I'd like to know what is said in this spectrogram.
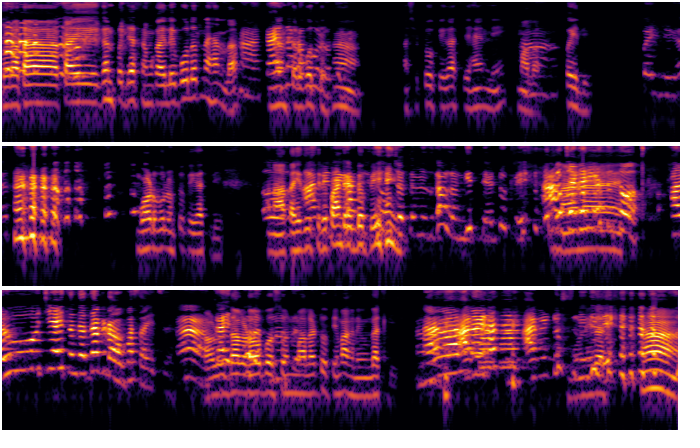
बरं आता काय गणपती असल्यामुळे काय लय बोलत नाही ह्यांना. हा, काय नंतर बोलतो. बोलू हा. अशी टोपी घातली ह्यांनी मला हा. पहिली. पहिली घातली. गोड बोलून टोपी घातली. आणि आता ही दुसरी पांढरी टोपी. तुम्हीच घालून घेतली टोपी. आमच्या घरी. येत होतो हळूच यायचं त्या दगडावर बसायचं. हा, हळू दगडावर बसून. मला टोपी मागणी येऊन घातली. आम्ही- डुसणी दिली. हा.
